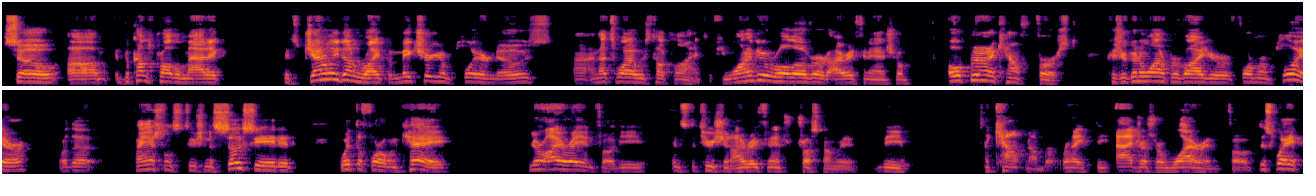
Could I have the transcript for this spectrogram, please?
So um, it becomes problematic. It's generally done right, but make sure your employer knows uh, and that's why I always tell clients if you want to do a rollover at IRA Financial, open an account first because you're going to want to provide your former employer or the financial institution associated with the 401k your IRA info, the institution, IRA Financial Trust Company, the account number, right? The address or wire info. This way,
